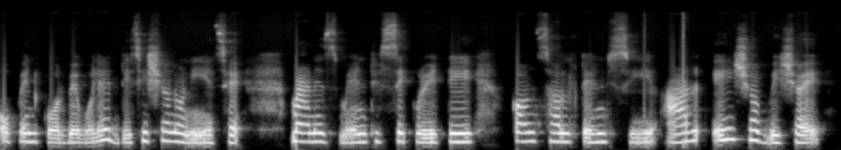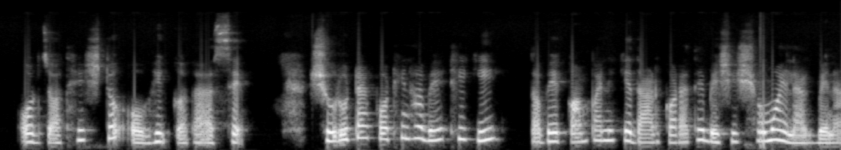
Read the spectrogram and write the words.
ওপেন করবে বলে ডিসিশনও নিয়েছে। ম্যানেজমেন্ট সিকিউরিটি কনসালটেন্সি আর এই সব বিষয়ে ওর যথেষ্ট অভিজ্ঞতা আছে। শুরুটা কঠিন হবে ঠিকই, তবে কোম্পানিকে দাঁড় করাতে বেশি সময় লাগবে না।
